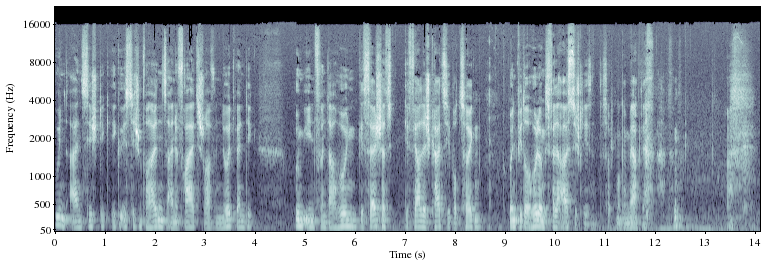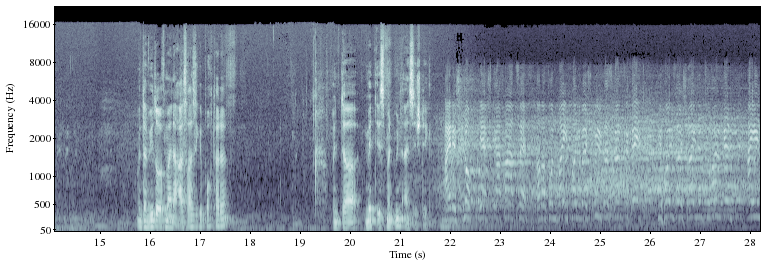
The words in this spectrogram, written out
uneinsichtig egoistischen Verhaltens eine Freiheitsstrafe notwendig, um ihn von der hohen Gesellschaftsgefährlichkeit zu überzeugen und Wiederholungsfälle auszuschließen. Das habe ich mal gemerkt. Ja. Und dann wieder auf meine Ausreise gebracht hatte. Und damit ist man uneinsichtig. Eine Schlucht der Strapaze, aber von Beifall überspült das ganze Feld. Die Häuser scheinen zu wanken. Ein,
